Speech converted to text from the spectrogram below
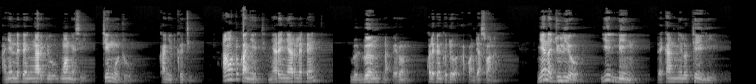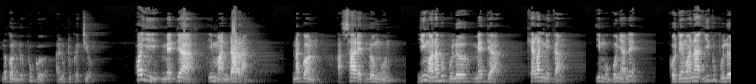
anyen lepe ngarju ngongesi ti ngutu kanyit kuti angutu kanyit nyare nyar lepeng lulung na beron ko lepeng kodo akondia swana nye na julio yi ling lekan ngilo teili logon lupugo alutu kutio ko yi media imandara nagon asaret lo ŋun yiŋo na bubulö medya kelan nikaŋ i mugunya le kode ŋo na i bubulö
